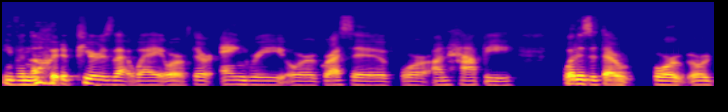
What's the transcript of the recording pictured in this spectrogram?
even though it appears that way, or if they're angry or aggressive or unhappy, what is it that or or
